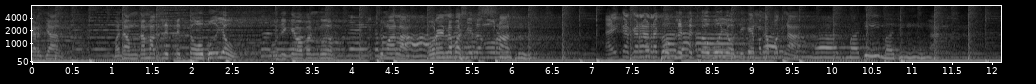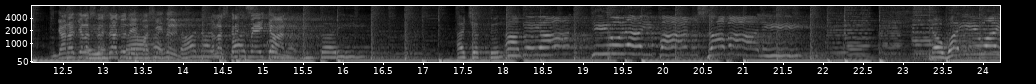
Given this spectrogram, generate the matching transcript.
karjan. Madam damag litig to ubo yo. O di kayo mapan ko. Magsumala. Oray labas ilang oras. Ay, kakarara ko litig to ubo yo. Di kayo. Magmadi-madi Gana jelas stress na dyan eh. Masinin. Alas stress dyan. Ajak tun agayan Diuray paano sa bali Naway-way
